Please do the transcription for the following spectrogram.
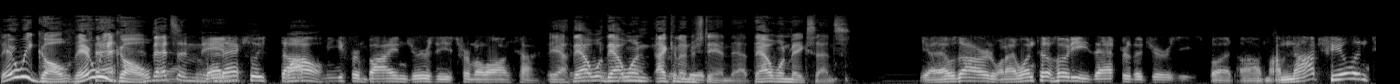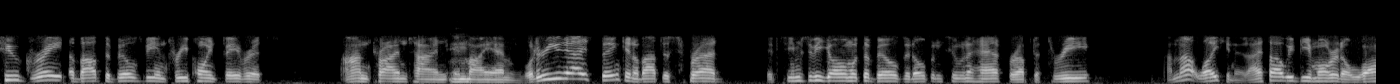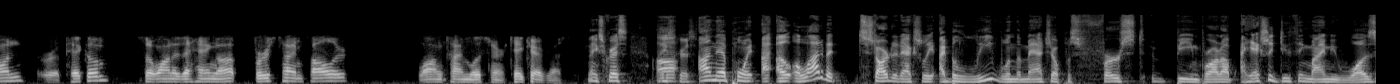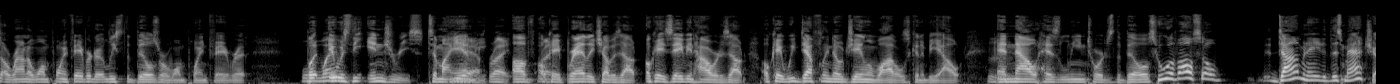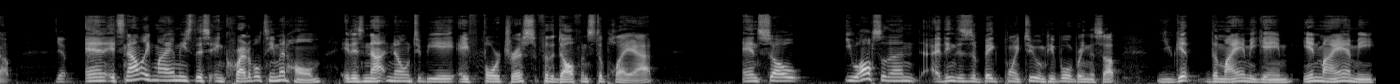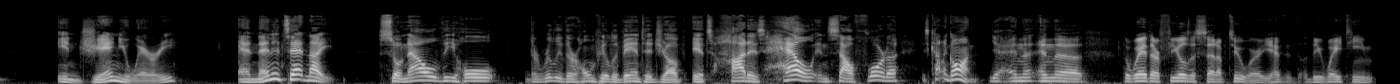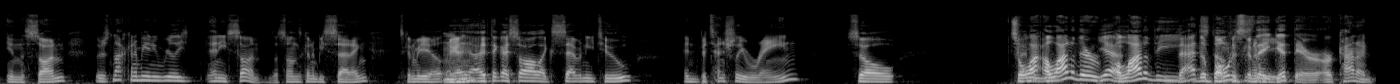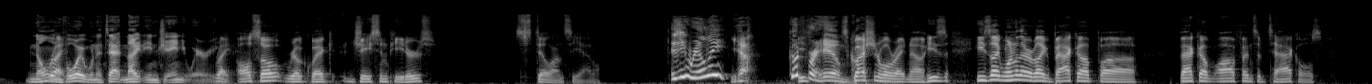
There we go. There we go. That's a name. That actually stopped Wow. me from buying jerseys from a long time. Yeah, that one, that one I can understand that. That one makes sense. Yeah, that was a hard one. I went to hoodies after the jerseys, but um, I'm not feeling too great about the Bills being three point favorites on prime time Mm-hmm. in Miami. What are you guys thinking about the spread? It seems to be going with the Bills. It opened two and a half or up to three. I'm not liking it. I thought we'd be more at a one or a pick 'em, so I wanted to hang up. First time caller, long time listener. Take care, guys. Thanks, Chris. Thanks, Uh, Chris. on that point, I, a, a lot of it started actually, I believe, when the matchup was first being brought up. I actually do think Miami was around a one point favorite, or at least the Bills were a one point favorite. Well, But when- it was the injuries to Miami. Yeah, right, Of okay, right. Bradley Chubb is out. Okay, Xavier Howard is out. Okay, we definitely know Jaylen Waddle is going to be out, Mhm. and now it has leaned towards the Bills, who have also dominated this matchup. Yep. And it's not like Miami's this incredible team at home. It is not known to be a, a fortress for the Dolphins to play at. And so you also then, I think this is a big point too, and people will bring this up. You get the Miami game in Miami in January, and then it's at night. So now the whole, they're really their home field advantage of it's hot as hell in South Florida is kind of gone. Yeah, and the and the the way their field is set up too, where you have the, the away team in the sun. There's not going to be any really any sun. The sun's going to be setting. It's going to be. Mhm. I, I think I saw like 72 and potentially rain. So. So I a lot, a lot of their, yeah, a lot of the the bonuses they be- get there are kind of null and Right. void when it's at night in January. Right. Also, real quick, Jason Peters still on Seattle. Is he really? Yeah. Good He's- for him. He's questionable right now. He's he's like one of their like backup uh backup offensive tackles,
